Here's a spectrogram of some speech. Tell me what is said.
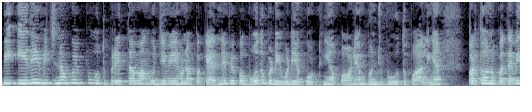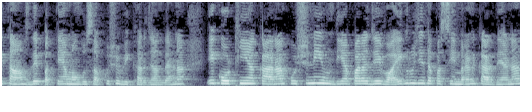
ਵੀ ਇਹਦੇ ਵਿੱਚ ਨਾ ਕੋਈ ਭੂਤ ਪ੍ਰੇਤਾਂ ਵਾਂਗੂ, ਜਿਵੇਂ ਹੁਣ ਆਪਾਂ ਕਹਿੰਦੇ ਨੇ ਵੀ ਆਪਾਂ ਬਹੁਤ ਵੱਡੀਆਂ ਵੱਡੀਆਂ ਕੋਠੀਆਂ ਪਾ ਲਈਆਂ ਮਜ਼ਬੂਤ ਪਾ ਲਈਆਂ, ਪਰ ਤੁਹਾਨੂੰ ਪਤਾ ਵੀ ਤਾਂਸ ਦੇ ਪੱਤਿਆਂ ਵਾਂਗੂ ਸਭ ਕੁਝ ਵਿਖਰ ਜਾਂਦਾ ਹੈ ਨਾ। ਇਹ ਕੋਠੀਆਂ, ਕਾਰਾਂ ਕੁਝ ਨਹੀਂ ਹੁੰਦੀਆਂ, ਪਰ ਜੇ ਵਾਹਿਗੁਰੂ ਜੀ ਦਾ ਆਪਾਂ ਸਿਮਰਨ ਕਰਦੇ ਆ ਨਾ,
